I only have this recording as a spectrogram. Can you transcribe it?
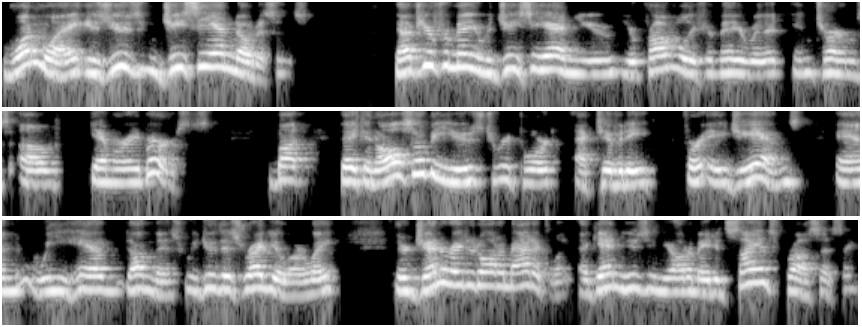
One way is using GCN notices. Now, if you're familiar with GCN, you, you're probably familiar with it in terms of gamma ray bursts, but they can also be used to report activity for AGNs. And we have done this. We do this regularly. They're generated automatically, again, using the automated science processing.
